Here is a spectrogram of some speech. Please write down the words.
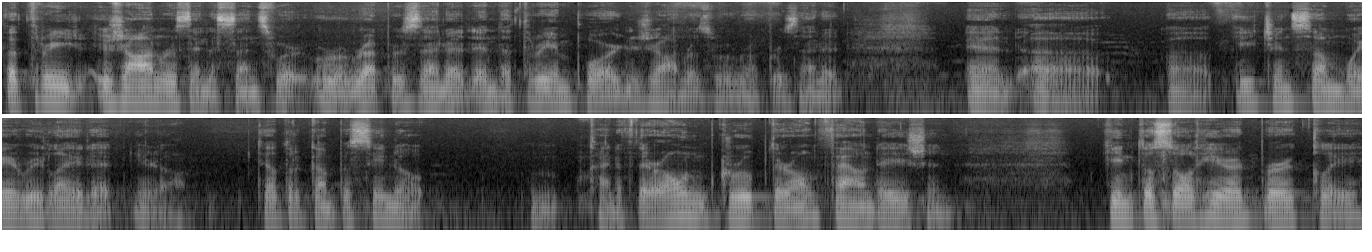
the three genres, in a sense, were, were, represented, and the three important genres were represented, and uh, uh, each in some way related. You know, Teatro Campesino, mm, kind of their own group, their own foundation. Quinto Sol here at Berkeley,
